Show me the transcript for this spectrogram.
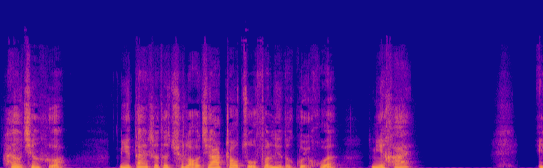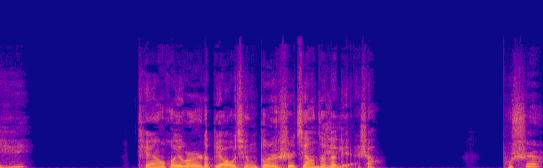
还有清河，你带着他去老家找祖坟里的鬼魂，你还……咦？田慧文的表情顿时僵在了脸上。不是，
